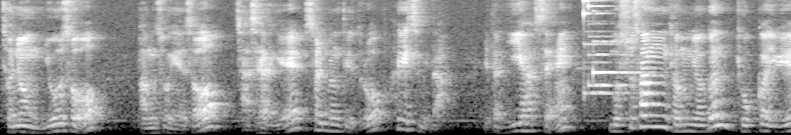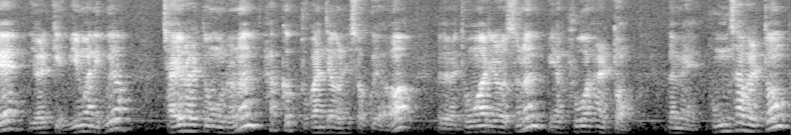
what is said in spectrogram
전용 요소 방송에서 자세하게 설명드리도록 하겠습니다. 일단 이 학생 뭐 수상 경력은 교과 이외에 10개 미만이고요. 자율 활동으로는 학급 부반장을 했었고요. 그 다음에 동아리로서는 그냥 부원 활동, 그 다음에 봉사 활동,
